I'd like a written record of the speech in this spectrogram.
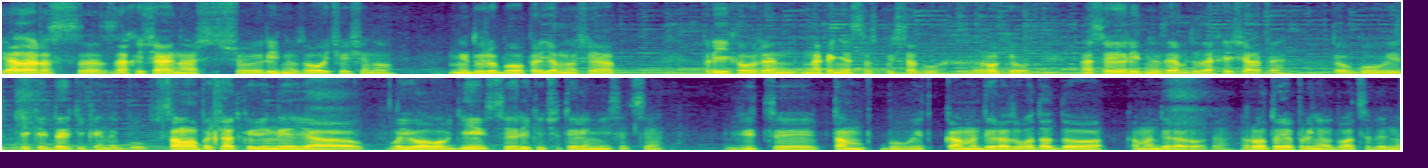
Я зараз е, захищаю нашу рідну Золочівщину. Мені дуже було приємно, що я приїхав вже наконець спустя двох років на свою рідну землю захищати. То був тільки де тільки не був. З самого початку війни я воював в Авдіївці рік і 4 місяці. Від е, там був від командира взводу до командира роти. Роту я прийняв 21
